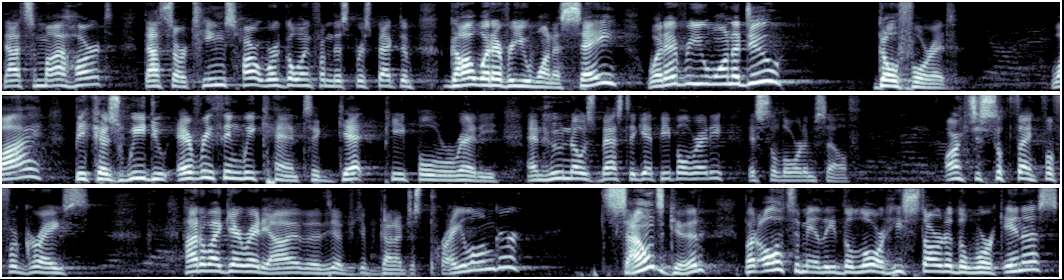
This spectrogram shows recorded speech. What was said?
That's my heart. That's our team's heart. We're going from this perspective God, whatever you want to say, whatever you want to do, go for it. Why? Because we do everything we can to get people ready. And who knows best to get people ready? It's the Lord Himself. Aren't you so thankful for grace? How do I get ready? I'm going to just pray longer? Sounds good, but ultimately, the Lord, He started the work in us,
